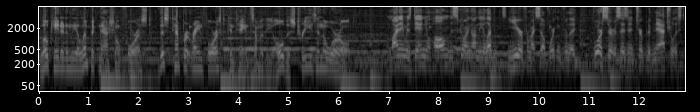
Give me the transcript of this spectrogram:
Located in the Olympic National Forest, this temperate rainforest contains some of the oldest trees in the world. My name is Daniel Hall, and this is going on the 11th year for myself working for the Forest Service as an interpretive naturalist.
